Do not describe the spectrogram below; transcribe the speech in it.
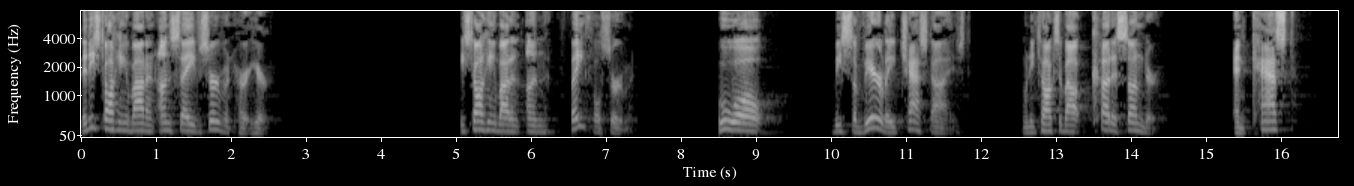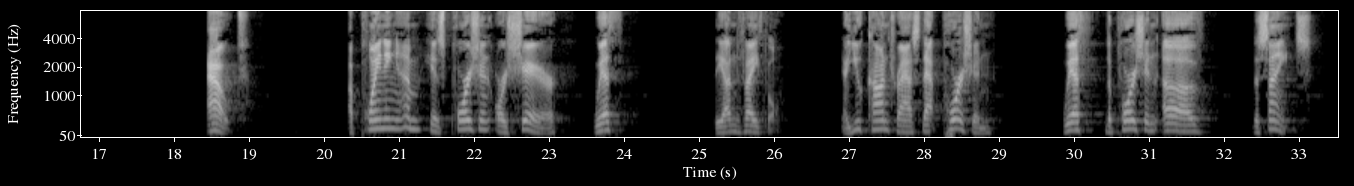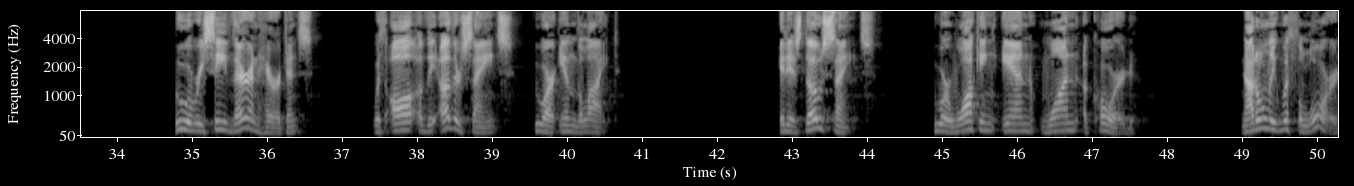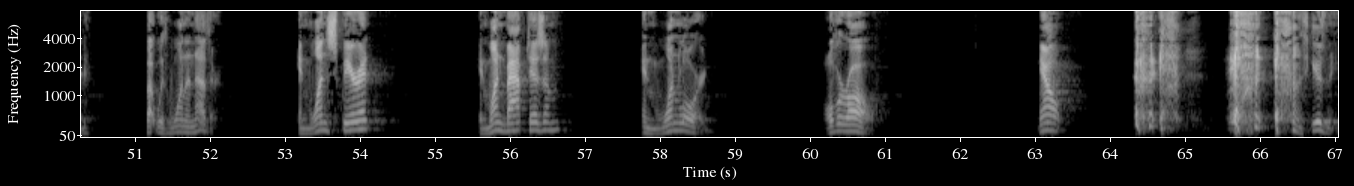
that he's talking about an unsaved servant here. He's talking about an unfaithful servant who will be severely chastised when he talks about cut asunder and cast out, appointing him his portion or share with the unfaithful. Now you contrast that portion with the portion of the saints who will receive their inheritance with all of the other saints who are in the light. It is those saints who are walking in one accord, not only with the Lord, but with one another, in one spirit, in one baptism, in one Lord, overall. Now, Excuse me.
